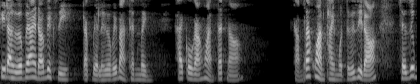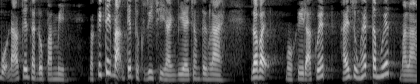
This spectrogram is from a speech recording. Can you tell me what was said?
Khi đã hứa với ai đó việc gì, đặc biệt là hứa với bản thân mình, hãy cố gắng hoàn tất nó. Cảm giác hoàn thành một thứ gì đó sẽ giúp bộ não tiết ra dopamine và kích thích bạn tiếp tục duy trì hành vi ấy trong tương lai. Do vậy, một khi đã quyết, hãy dùng hết tâm huyết mà làm.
